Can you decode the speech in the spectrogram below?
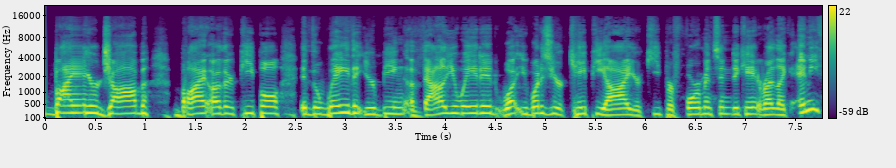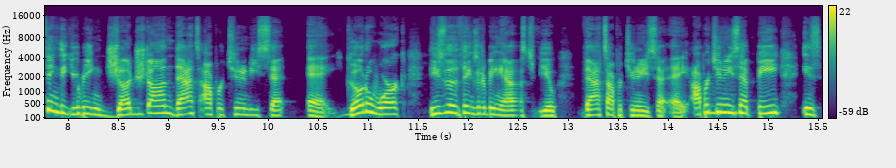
by your job, by other people, the way that you're being evaluated, what what is your KPI, your key performance indicator, right? Like anything that you're being judged on, that's opportunity set A. Go to work. These are the things that are being asked of you. That's opportunity set A. Opportunity set B is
